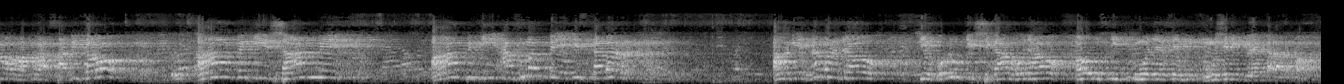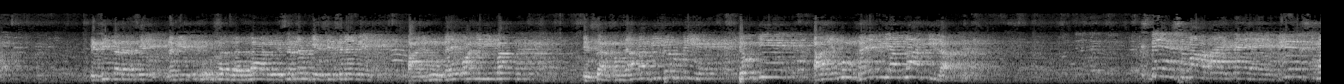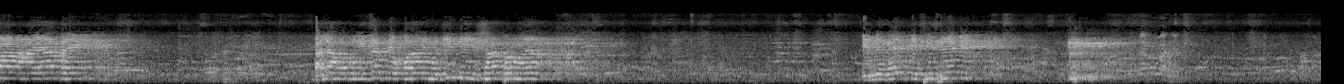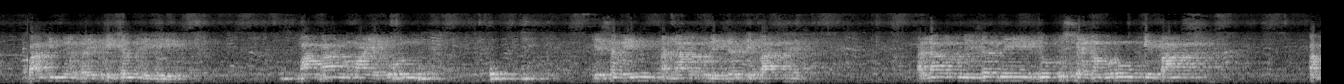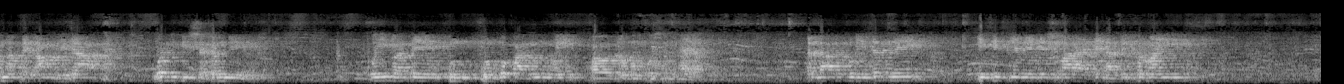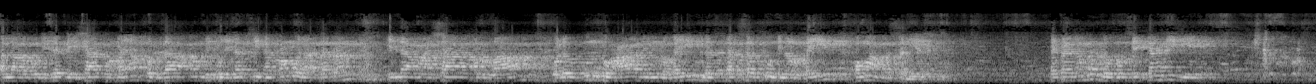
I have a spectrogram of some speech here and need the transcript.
مقام اور مرتبہ ثابت کرو۔ آپ کی شان میں، آپ کی عظمت میں اس قدر آگے نہ بڑھ جاؤ کہ غلو کی شکار ہو جاؤ اور اس کی وجہ سے مشرق جو ہے قرار پاؤ اسی طرح سے نبی صلی اللہ علیہ وسلم کے سلسلے میں عالم الغیب والی بھی بات ہے۔ اس کا سمجھانا بھی ضروری ہے۔ کیونکہ عالم الغیب یہ اللہ کی ذات ہے بے شمار آیتیں ہیں بے شمار آیات ہیں اللہ رب العزت نے قرآن مجید نے ارشاد فرمایا علم غیب کے سلسلے میں بات علم غیب کی چل رہی تھی ماں کان ما یکون یہ سب علم اللہ رب العزت کے پاس ہے اللہ رب العزت نے جو کچھ پیغمبروں کے پاس اپنا پیغام بھیجا وہی کی شکل میں وہی باتیں ان, ان کو معلوم ہوئی اور لوگوں کو سمجھایا اللہ رب العزت نے اس سلسلے میں بے شمار آیتیں نازل فرمائی اللہ رب العزت نے ارشاد فرمایا قل لا املك لنفسي نفعا ولا ضرا الا ما شاء الله ولو كنت عالم الغيب لاستكثرت من الخير وما مسني السوء اے پیغمبر لوگوں سے کہہ دیجیے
